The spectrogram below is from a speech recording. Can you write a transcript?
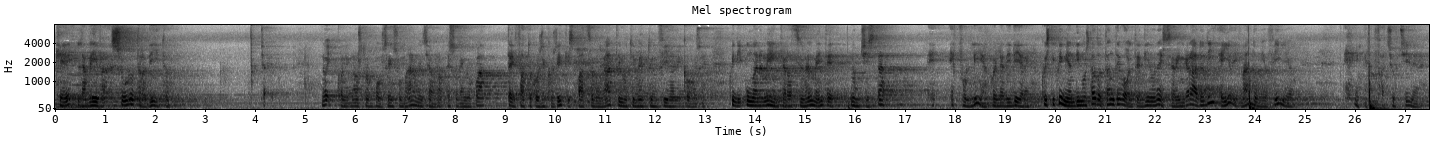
che l'aveva solo tradito. Noi con il nostro buon senso umano diciamo no, adesso vengo qua, te hai fatto così così, ti spazzolo un attimo, ti metto in fila le cose. Quindi umanamente, razionalmente non ci sta. È, è follia quella di dire, questi qui mi hanno dimostrato tante volte di non essere in grado di e io gli mando mio figlio e me lo faccio uccidere.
